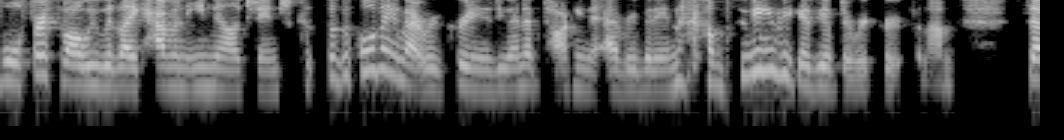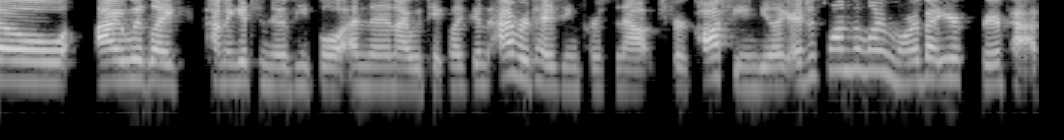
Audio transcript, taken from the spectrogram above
well first of all we would like have an email exchange so the cool thing about recruiting is you end up talking to everybody in the company because you have to recruit for them. So i would like kind of get to know people and then i would take like an advertising person out for coffee and be like i just wanted to learn more about your career path.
